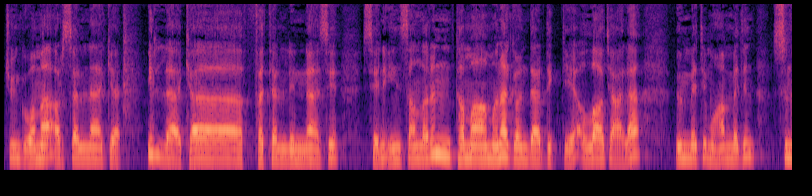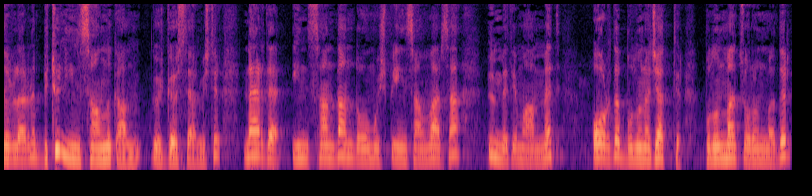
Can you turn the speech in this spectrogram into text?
Çünkü وَمَا أَرْسَلْنَاكَ illa كَافَّةً لِلنَّاسِ Seni insanların tamamına gönderdik diye allah Teala ümmeti Muhammed'in sınırlarını bütün insanlık göstermiştir. Nerede insandan doğmuş bir insan varsa ümmeti Muhammed orada bulunacaktır. Bulunmak zorundadır.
